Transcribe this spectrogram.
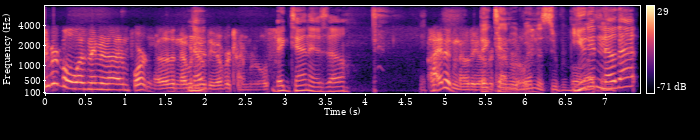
Super Bowl wasn't even that important, other than nobody Nope. knew the overtime rules. Big Ten is though. I didn't know the Big overtime Ten would rules. win the Super Bowl. You I didn't know that?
